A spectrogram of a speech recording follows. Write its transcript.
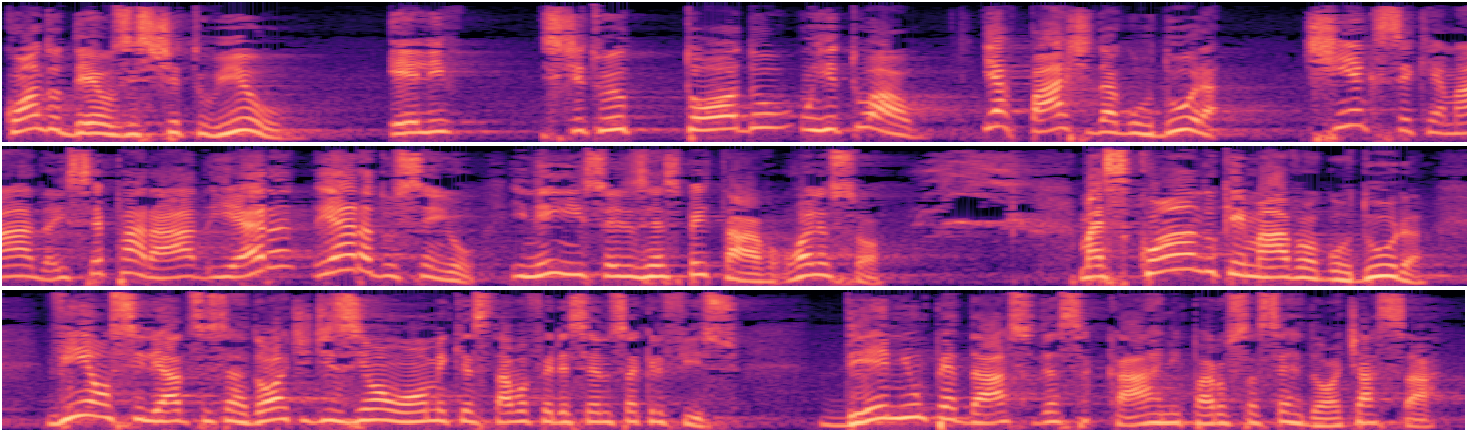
quando Deus instituiu, ele instituiu todo um ritual. E a parte da gordura tinha que ser queimada e separada, e era, e era do Senhor. E nem isso eles respeitavam. Olha só. Mas quando queimavam a gordura, vinha auxiliar do sacerdote e diziam ao homem que estava oferecendo o sacrifício: Dê-me um pedaço dessa carne para o sacerdote assar.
